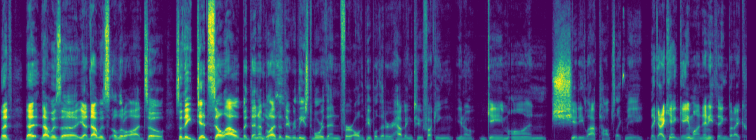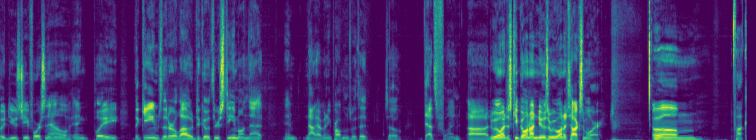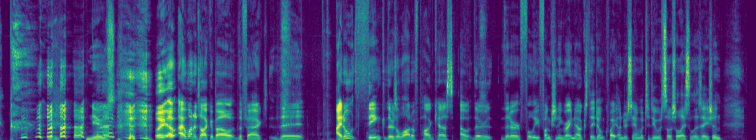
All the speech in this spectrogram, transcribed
that that that was uh yeah that was a little odd. So so they did sell out, but then I'm glad that they released more than for all the people that are having to fucking you know game on shitty laptops like me. Like I can't game on anything, but I could use GeForce now and play the games that are allowed to go through Steam on that and not have any problems with it. So that's fun. Uh, do we want to just keep going on news or we want to talk some more? Um, fuck. News. Wait, I, I want to talk about the fact that I don't think there's a lot of podcasts out there that are fully functioning right now because they don't quite understand what to do with social isolation.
